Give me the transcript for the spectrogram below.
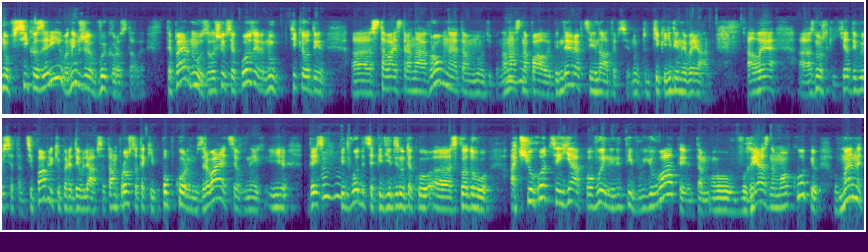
ну всі козирі вони вже використали. Тепер ну залишився козир, ну тільки один. Ставай страна огромна, там ну типу на нас напали біндерівці і натовці. Ну тут тільки єдиний варіант. Але знову ж таки, я дивився там ці пабліки, передивлявся. Там просто такий попкорн зривається в них і десь Мгм. підводиться під єдину таку е, складову. А чого це я повинен іти воювати там в грязному окопі? В мене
